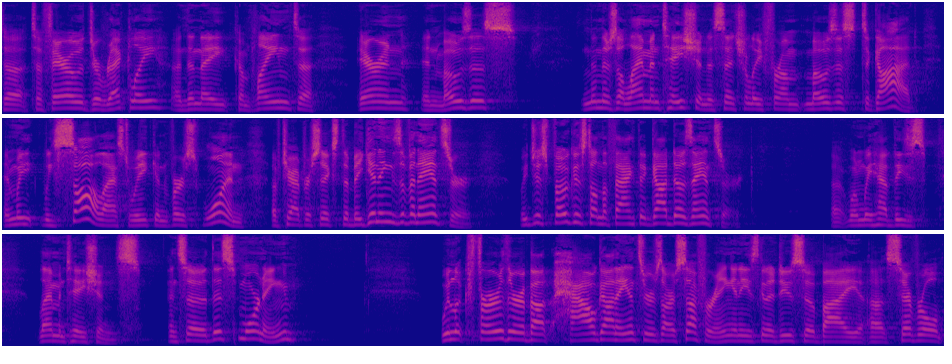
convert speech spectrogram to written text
to, to Pharaoh directly, and then they complained to Aaron and Moses. And then there's a lamentation essentially from Moses to God. And we, we saw last week in verse 1 of chapter 6 the beginnings of an answer. We just focused on the fact that God does answer uh, when we have these lamentations. And so this morning, we look further about how God answers our suffering, and He's going to do so by uh, several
